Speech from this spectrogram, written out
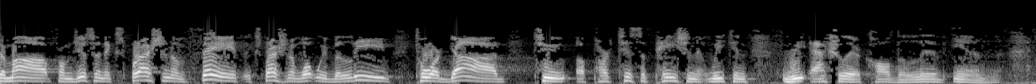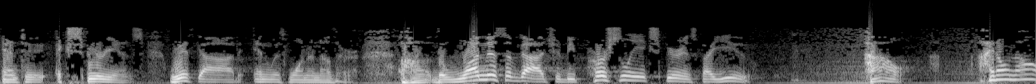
Shema from just an expression of faith, expression of what we believe toward God, to a participation that we can, we actually are called to live in and to experience with God and with one another. Uh, the oneness of God should be personally experienced by you. How? I don't know.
